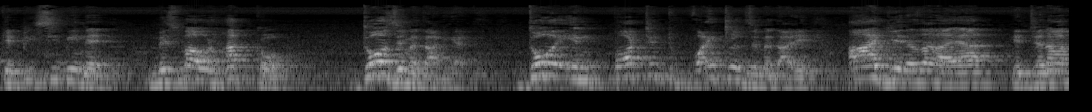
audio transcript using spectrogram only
کہ پی سی بی نے مصباح الحق کو دو ذمہ داریاں دی۔ دو امپورٹنٹ وائٹل ذمہ داری۔ آج یہ نظر آیا کہ جناب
